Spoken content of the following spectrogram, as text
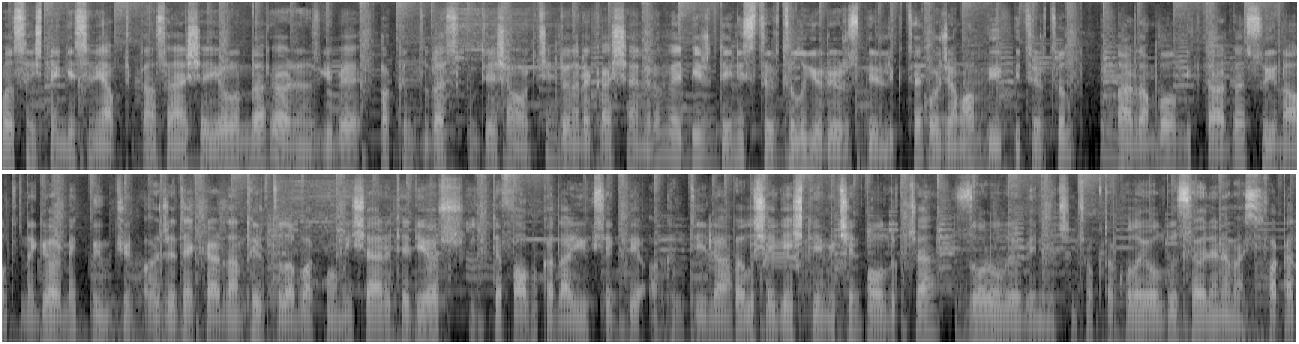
Basınç dengesini yaptıktan sonra her şey yolunda. Gördüğünüz gibi akıntıda sıkıntı yaşamamak için dönerek aşağı iniyorum ve bir deniz tırtılı görüyoruz birlikte. Kocaman büyük bir tırtıl. Bunlardan bol miktarda suyun altında görmek mümkün. Hoca tekrardan tırtıla bakmamı işaret ediyor. İlk defa bu kadar yüksek bir akıntıyla dalışa geçtiğim için oldukça zor oluyor benim için. Çok da kolay olduğu söylenemez. Fakat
